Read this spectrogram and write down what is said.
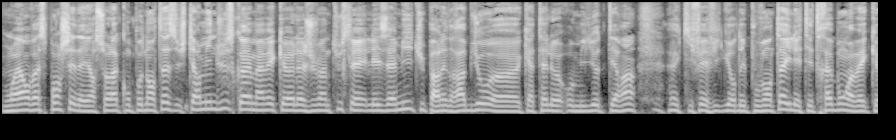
Ouais, on va se pencher d'ailleurs sur la componentaise. Je termine juste quand même avec euh, la Juventus, les, amis. Tu parlais de Rabiot, euh, Catel au milieu de terrain, euh, qui fait figure d'épouvantail. Il était très bon avec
